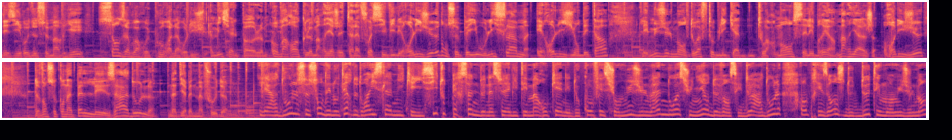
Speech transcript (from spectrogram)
désireux de se marier sans avoir recours à la religion. Michel Paul, au Maroc, le mariage est à la fois civil et religieux. Dans ce pays où l'islam est religion d'État, les musulmans doivent obligatoirement célébrer un mariage religieux devant ce qu'on appelle les Ahadoul, Nadia Ben Mafoud. Les Hardoul, ce sont des notaires de droit islamique et ici, toute personne de nationalité marocaine et de confession musulmane doit s'unir devant ces deux Hardoul en présence de deux témoins musulmans.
